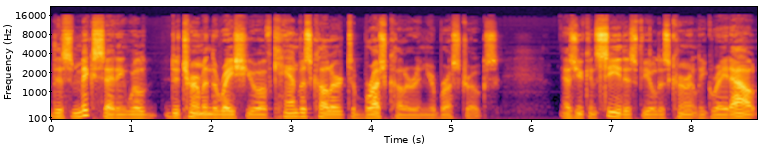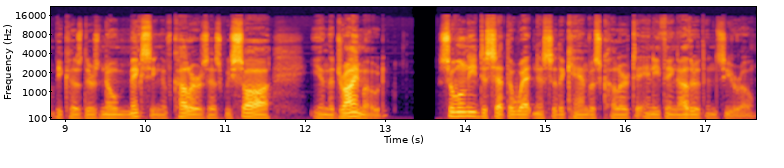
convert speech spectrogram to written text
This mix setting will determine the ratio of canvas color to brush color in your brushstrokes. As you can see, this field is currently grayed out because there's no mixing of colors as we saw in the dry mode. So we'll need to set the wetness of the canvas color to anything other than zero.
